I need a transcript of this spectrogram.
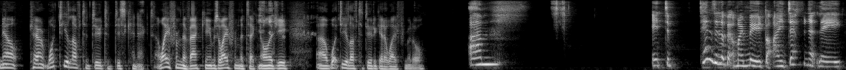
Now, Karen, what do you love to do to disconnect away from the vacuums, away from the technology? uh, what do you love to do to get away from it all? Um, it depends a little bit on my mood, but I definitely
